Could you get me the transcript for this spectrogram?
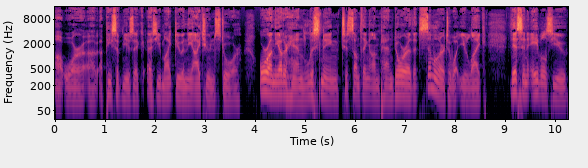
uh, or a, a piece of music as you might do in the iTunes store, or on the other hand, listening to something on Pandora that's similar to what you like, this enables you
